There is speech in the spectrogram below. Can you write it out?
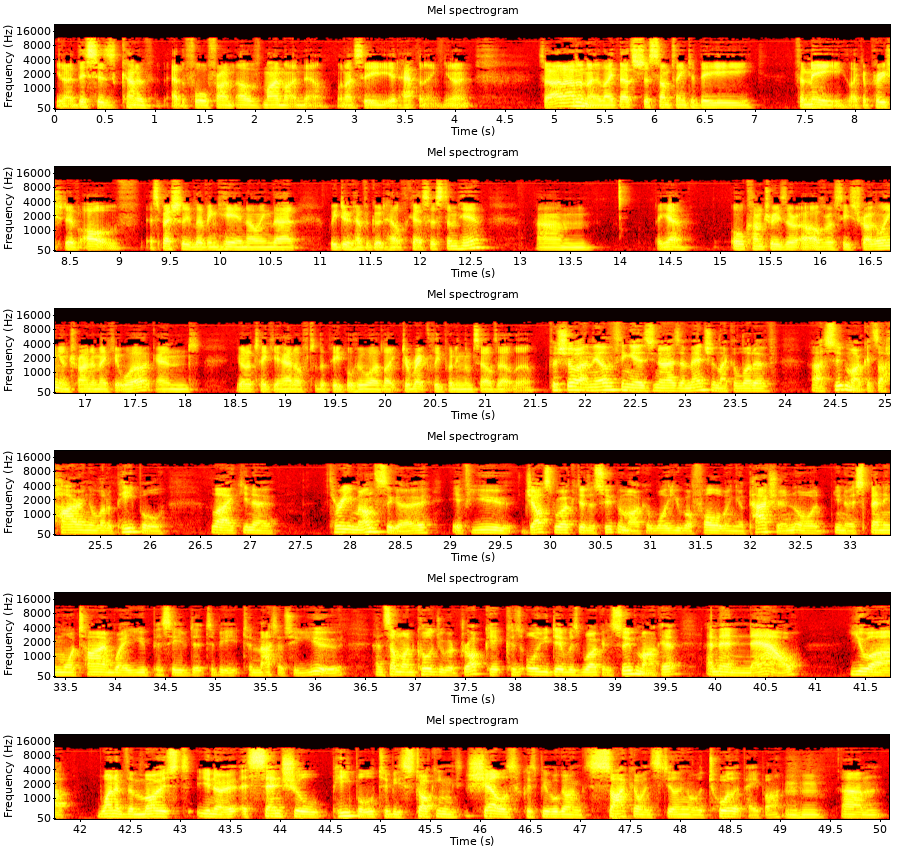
you know this is kind of at the forefront of my mind now when I see it happening. You know, so I, I don't know. Like that's just something to be for me like appreciative of, especially living here, knowing that we do have a good healthcare system here. Um, but yeah, all countries are obviously struggling and trying to make it work, and got to take your hat off to the people who are like directly putting themselves out there. For sure. And the other thing is, you know, as I mentioned, like a lot of uh, supermarkets are hiring a lot of people. Like, you know, three months ago, if you just worked at a supermarket while you were following your passion or, you know, spending more time where you perceived it to be, to matter to you, and someone called you a dropkick because all you did was work at a supermarket, and then now you are one of the most, you know, essential people to be stocking shelves because people are going psycho and stealing all the toilet paper. Mm-hmm. Um,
